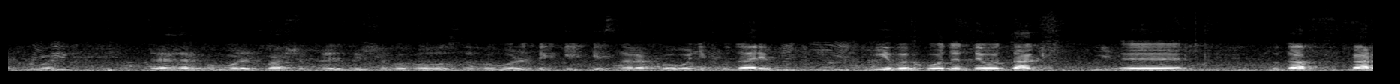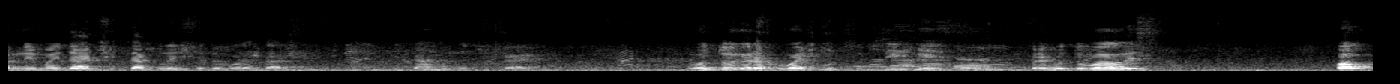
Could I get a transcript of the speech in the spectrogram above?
рахувати. Тренер говорить ваше прізвище, ви голосно говорите кількість нарахованих ударів і виходите отак е, туди в карний майданчик, там ближче до ворота. І там вони чекаємо. Готові рахувати курс? У всіх є? Приготувались. Оп!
